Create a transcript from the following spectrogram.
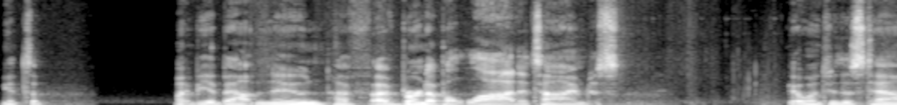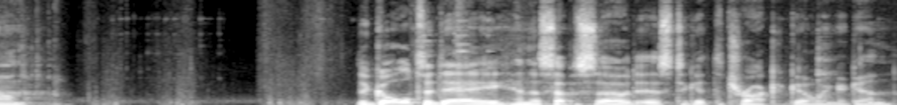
It's a might be about noon. I've I've burned up a lot of time just going through this town. The goal today in this episode is to get the truck going again.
